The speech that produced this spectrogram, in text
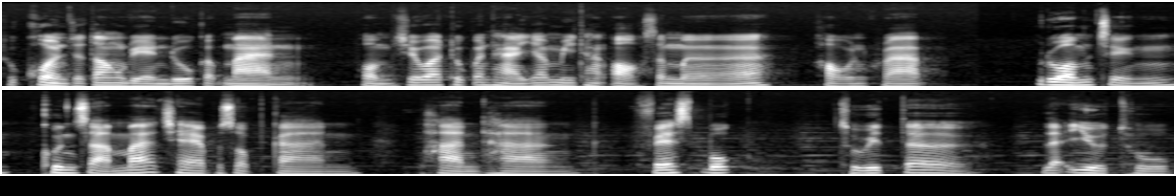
ทุกคนจะต้องเรียนรู้กับมัน ผมเชื่อว่าทุกปัญหาย่อมมีทางออกเสมอ ขอบคุณครับ รวมถึงคุณสามารถแชร์ประสบการณ์ ผ่านทาง Facebook Twitter และ YouTube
